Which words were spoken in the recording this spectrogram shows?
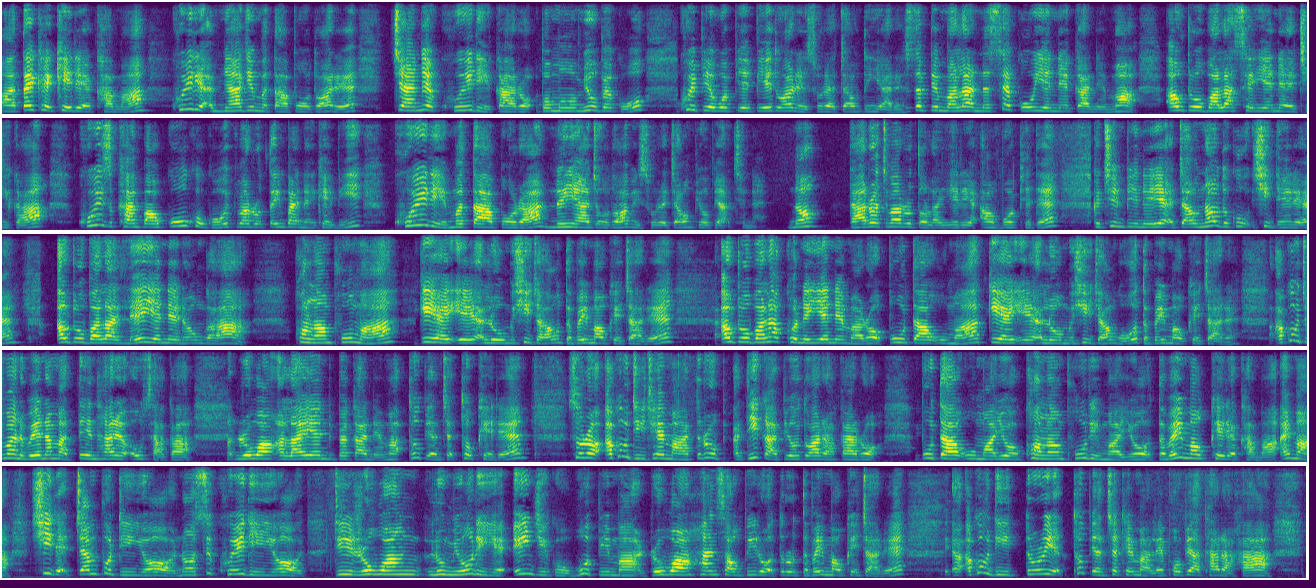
အာတိုက်ခိုက်ခဲ့တဲ့အခါမှာ ခွေးတွေအများကြီးမတာပေါ်သွားတယ်ကြံတဲ့ခွေးတွေကတော့ဗမော်မြို့ဘက်ကိုခွေးပြေဝပြေပြေးသွားတယ်ဆိုတဲ့အကြောင်းသိရတယ်စက်တင်ဘာလ29ရက်နေ့ကနေမှအောက်တိုဘာလ10ရက်နေ့အထိကခွေးစခန်းပေါင်း6ခုကိုကျမတို့တင်ပိုင်နိုင်ခဲ့ပြီးခွေးတွေမတာပေါ်တာနေရကျော်သွားပြီဆိုတဲ့အကြောင်းပြောပြချင်တယ်နော်ဒါတော့ကျမတို့တော်လာရေးတွေအောင်ပွဲဖြစ်တယ်ကချင်ပြည်နယ်ရဲ့အကြောင်းနောက်တစ်ခုရှိသေးတယ်အောက်တိုဘာလ4ရက်နေ့တုန်းက ခွန်လန်ဖိုးမှာ KIA အလိုမရှိကြောင်းတပိတ်မောက်ခဲ့ကြတယ်အောက်တိုဘာလ9ရက်နေ့မှာတော့ပူတာအူမှာ KIA အလိုမရှိကြောင်းကိုတပိတ်မောက်ခဲ့ကြတယ်အခုကျွန်မနဘေးနားမှာတင်ထားတဲ့ဥစ္စာက Rowan Alliance ဘက်ကနေမှထုတ်ပြန်ချက်ထုတ်ခဲ့တယ်ဆိုတော့အခုဒီထဲမှာသူတို့အဓိကပြောသွားတာကတော့ ပူတာအူမှာရောခွန်လန်ဖူးဒီမှာရောတပိတ်မောက်ခဲ့တဲ့အခါမှာအဲ့မှာရှိတဲ့ကြမ်းဖွတ်ဒီရောနော်စစ်ခွေးဒီရောဒီ Rowan လူမျိုးတွေရဲ့အင်ဂျီကိုဝတ်ပြီးမှ Rowan ဟန်ဆောင်ပြီးတော့သူတို့တပိတ်မောက်ခဲ့ကြတယ်အခုဒီသူတို့ရဲ့ထုတ်ပြပြန်ချက်ထဲမှာလည်းဖော်ပြထားတာဟာ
